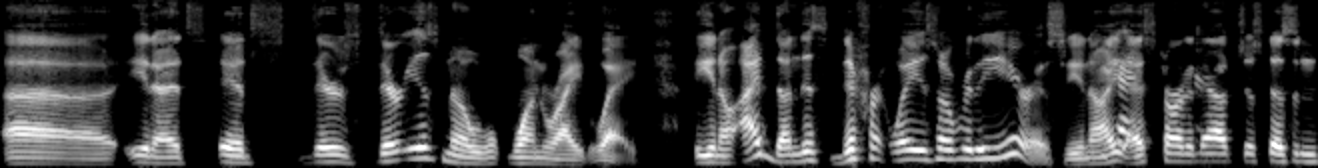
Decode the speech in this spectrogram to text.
Uh you know it's it's there's there is no one right way you know i've done this different ways over the years you know okay. I, I, started out just as an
